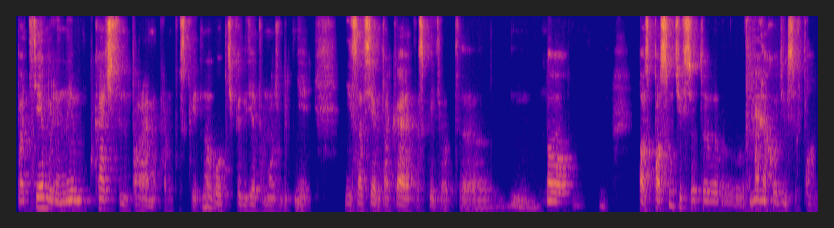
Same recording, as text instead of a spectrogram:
по тем или иным качественным параметрам, так сказать. Ну, оптика где-то, может быть, не, не совсем такая, так сказать, вот, но по, по сути все это мы находимся в плане.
